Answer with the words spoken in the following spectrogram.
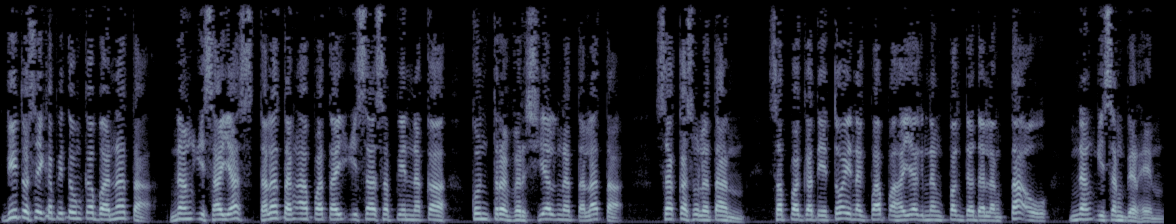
Dito sa ikapitong kabanata ng Isayas, talatang apat ay isa sa pinaka-kontrobersyal na talata sa kasulatan sapagkat ito ay nagpapahayag ng pagdadalang tao ng isang berhen.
